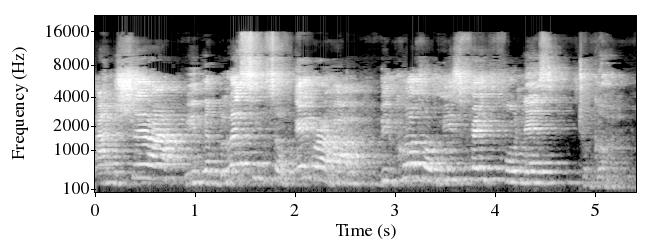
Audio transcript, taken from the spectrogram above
and share in the blessings of Abraham because of his faithfulness to God.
